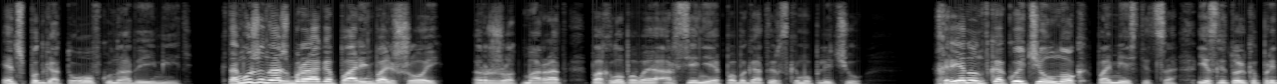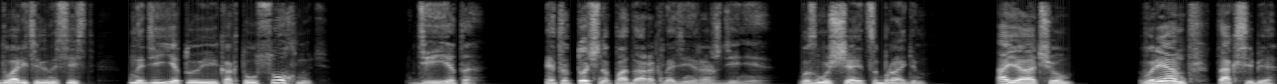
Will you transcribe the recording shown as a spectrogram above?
Это ж подготовку надо иметь. К тому же наш Брага парень большой, — ржет Марат, похлопывая Арсения по богатырскому плечу. Хрен он в какой челнок поместится, если только предварительно сесть на диету и как-то усохнуть. Диета? Это точно подарок на день рождения? Возмущается Брагин. «А я о чем?» «Вариант так себе»,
